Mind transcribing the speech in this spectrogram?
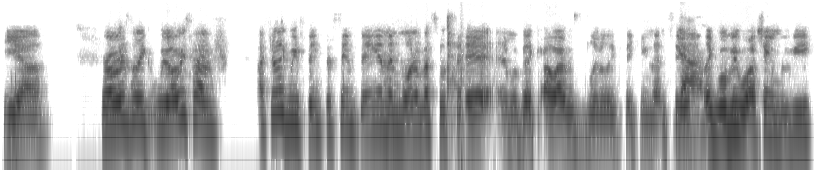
Yeah. We're always like we always have I feel like we think the same thing, and then one of us will say it, and we'll be like, "Oh, I was literally thinking that too." Yeah. Like we'll be watching a movie,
